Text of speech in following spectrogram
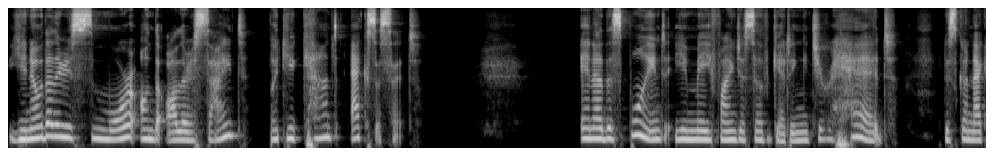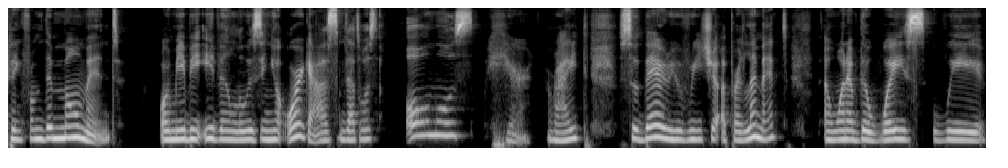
you know that there is more on the other side, but you can't access it. And at this point, you may find yourself getting into your head, disconnecting from the moment, or maybe even losing your orgasm that was almost here, right? So there you reach your upper limit. And one of the ways we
